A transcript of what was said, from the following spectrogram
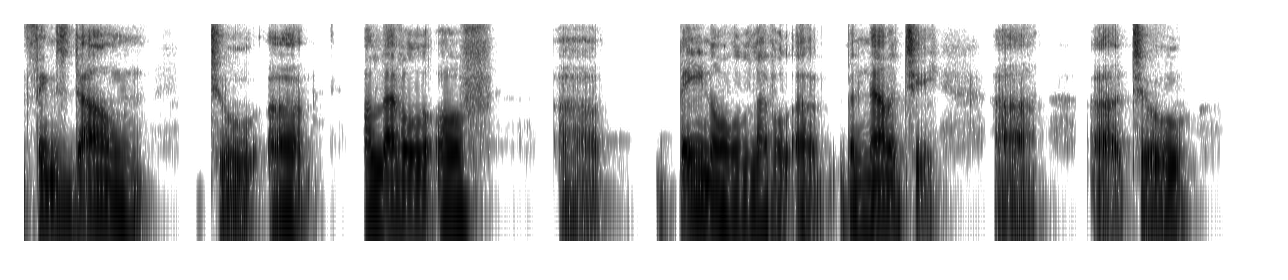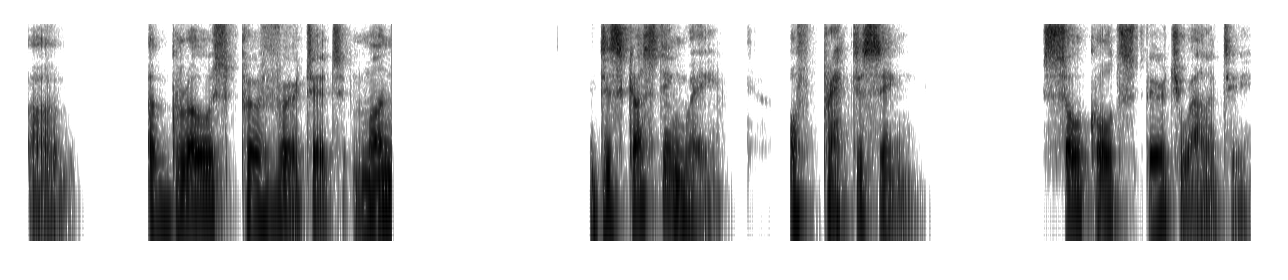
things down to uh, a level of uh, banal level, uh, banality, uh, uh to uh, a gross, perverted, mon- disgusting way of practicing so-called spirituality,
